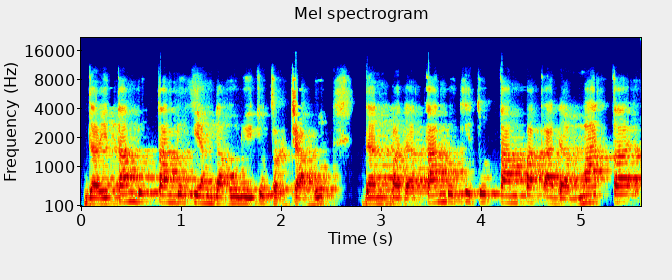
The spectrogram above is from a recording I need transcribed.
dari tanduk-tanduk yang dahulu itu tercabut dan pada tanduk itu tampak ada mata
